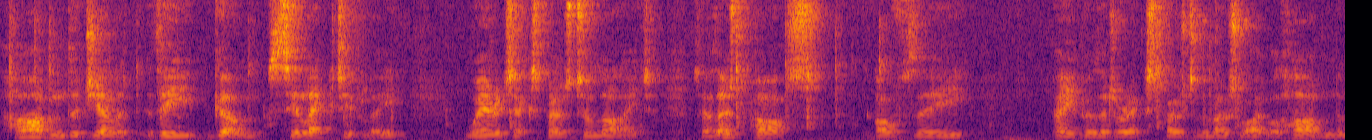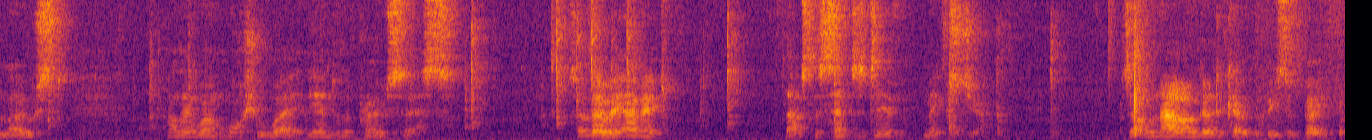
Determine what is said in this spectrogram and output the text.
harden the, the gum selectively where it's exposed to light. So those parts of the paper that are exposed to the most light will harden the most and they won't wash away at the end of the process. So there we have it. That's the sensitive mixture. So now I'm going to coat the piece of paper.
